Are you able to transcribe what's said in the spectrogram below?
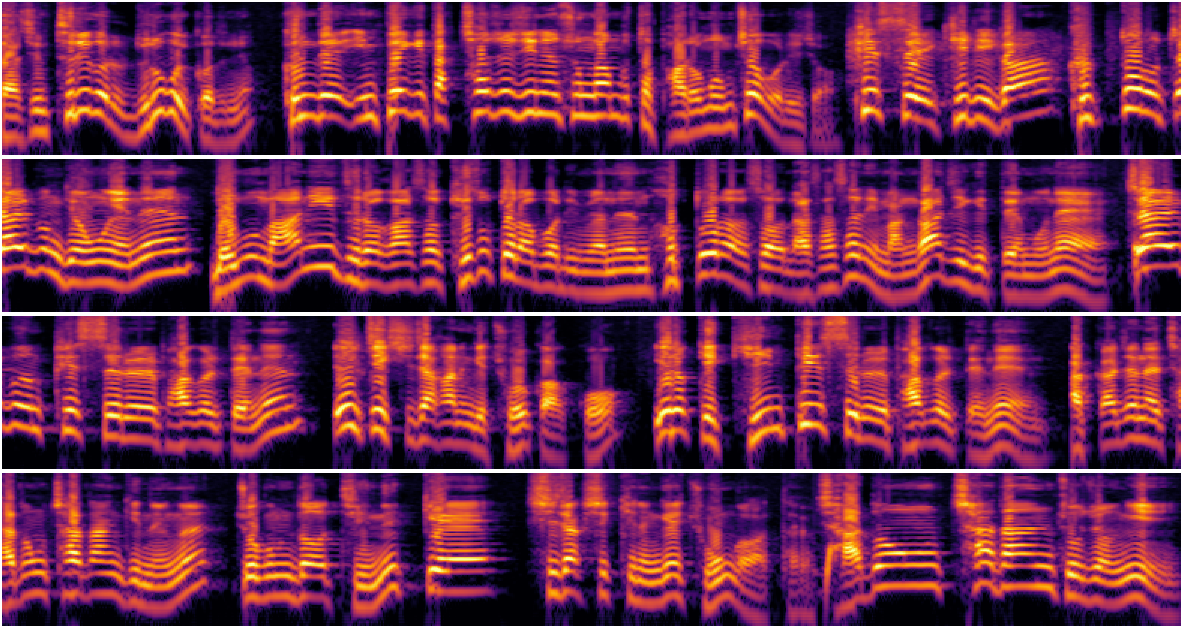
자 지금 트리거를 누르고 있거든요. 근데 임팩이 딱 쳐져지는 순간부터 바로 멈춰버리죠. 피스의 길이가 극도로 짧은 경우에는 너무 많이 들어가서 계속 돌아버리면 헛돌아서 나사선이 망가지기 때문에 짧은 피스를 박을 때는 일찍 시작하는 게 좋을 것 같고 이렇게 긴 피스를 박을 때는 아까 전에 자동 차단 기능을 조금 더 뒤늦게 시작시키는 게 좋은 것 같아요. 자동 차단 조정이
